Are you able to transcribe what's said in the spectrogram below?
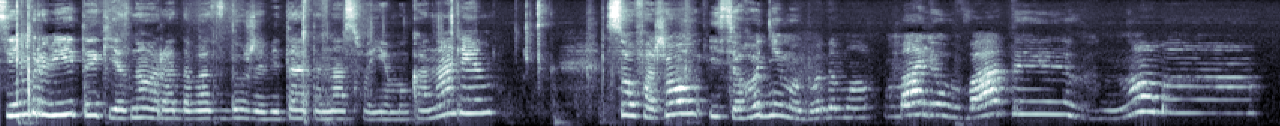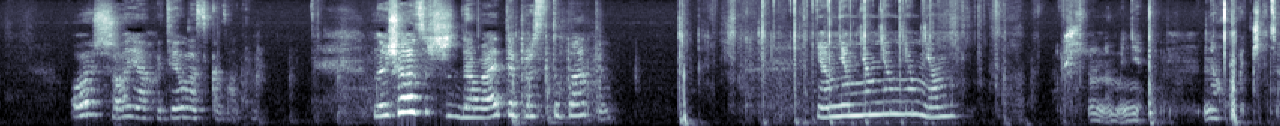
Всім привітик! Я знову рада вас дуже вітати на своєму каналі Софа Шоу. І сьогодні ми будемо малювати гнома. Ось що я хотіла сказати. Ну що ж, давайте приступати. Ням-ням-ням-ням-ням-ням. Що на мені не хочеться.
